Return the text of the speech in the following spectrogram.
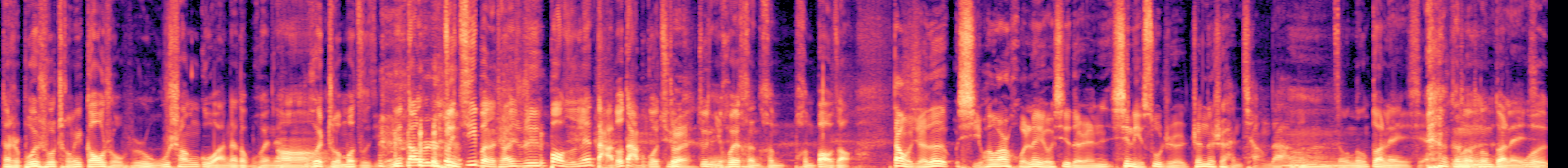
但是不会说成为高手，比如无伤过啊，那倒不会，那哦不会折磨自己，因为当时最基本的条件就是这个 BOSS 连打都打不过去，对就你会很很很暴躁，但我觉得喜欢玩魂类游戏的人，心理素质真的是很强大的。嗯，能能锻炼一些，可能能锻炼一些。我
